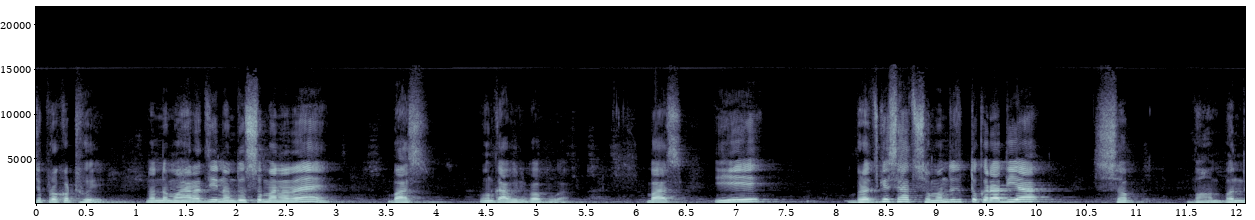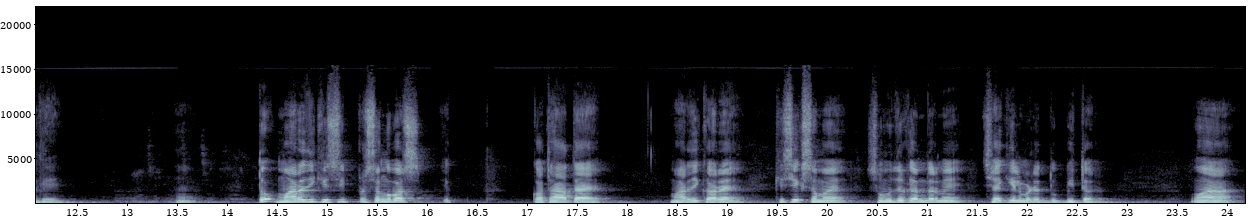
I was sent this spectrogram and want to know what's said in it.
जो प्रकट हुए, नंद महाराज जी नंदोत्सव मना रहे हैं, बस, उनका आविर्भाव हुआ। बस, ये ब्रज के साथ संबंध तो करा दिया, सब बंद गए। तो महाराज जी किसी प्रसंगवश एक कथा आता है। महाराज जी कह रहे हैं, किसी एक समय समुद्र के अंदर में छः किलोमीटर भीतर वहाँ,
